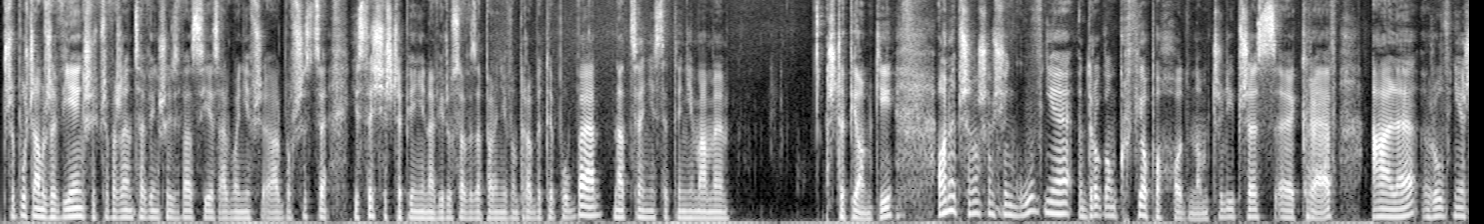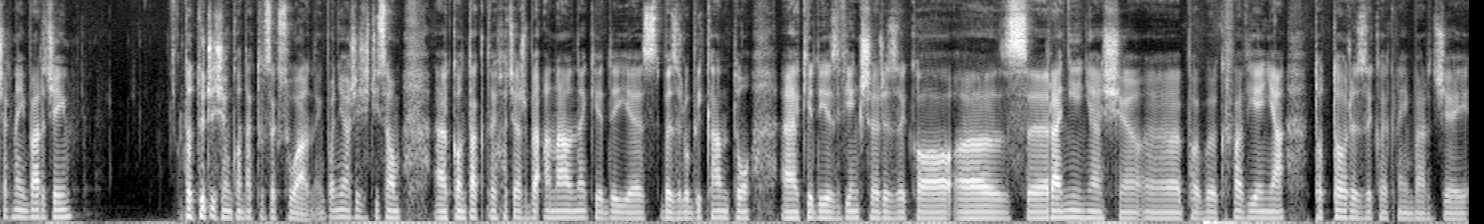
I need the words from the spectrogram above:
przypuszczam, że większość, przeważająca większość z Was jest albo, nie, albo wszyscy jesteście szczepieni na wirusowe zapalenie wątroby typu B. Na C niestety nie mamy szczepionki. One przenoszą się głównie drogą krwiopochodną, czyli przez e, krew, ale również jak najbardziej dotyczy się kontaktów seksualnych, ponieważ jeśli są e, kontakty chociażby analne, kiedy jest bez lubrikantu, e, kiedy jest większe ryzyko e, zranienia się, krwawienia, to to ryzyko jak najbardziej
